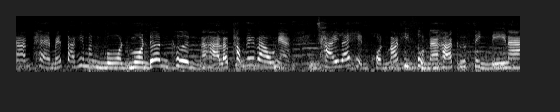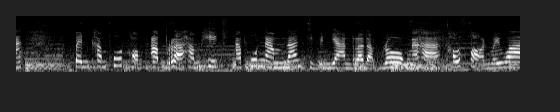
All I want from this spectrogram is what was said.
การแผ่เมตตาที่มันโมโมเดิร์นขึ้นนะคะ แล้วทำให้เราเนี่ยใช้และเห็นผลมากที่สุดนะคะ คือสิ่งนี้นะเป็นคำพูดของอับราฮัมฮิกส์นะผู้นำด้านจิตวิญญาณระดับโลกนะคะ เขาสอนไว้ว่า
